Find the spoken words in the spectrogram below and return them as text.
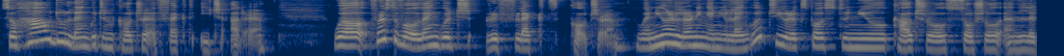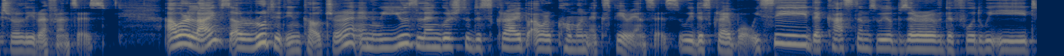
so, how do language and culture affect each other? Well, first of all, language reflects culture. When you are learning a new language, you're exposed to new cultural, social, and literary references. Our lives are rooted in culture, and we use language to describe our common experiences. We describe what we see, the customs we observe, the food we eat,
